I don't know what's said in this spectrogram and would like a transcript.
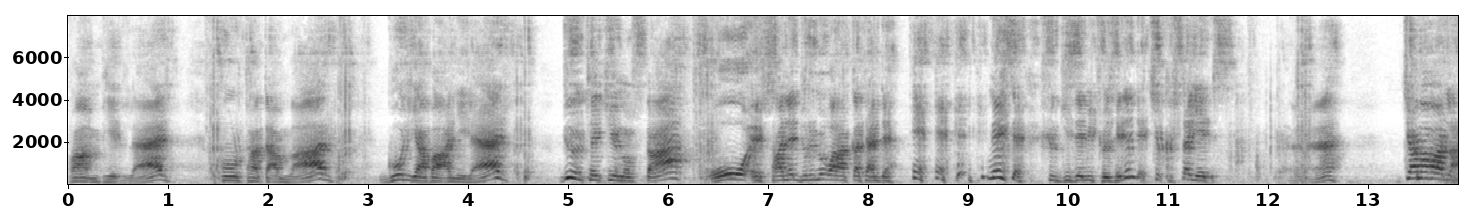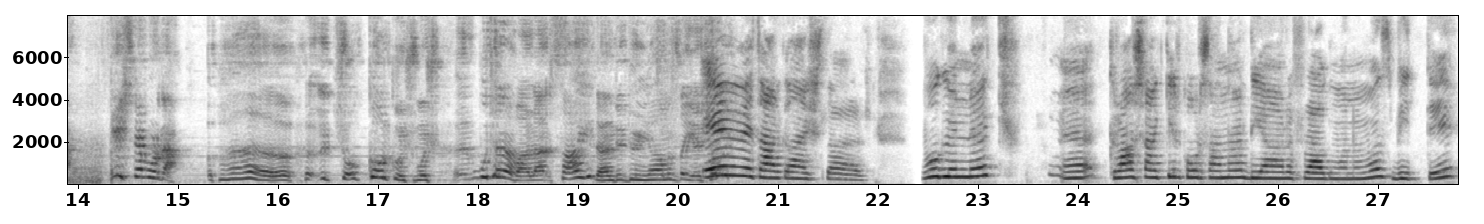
Vampirler, kurt adamlar, gul yabaniler, Gültekin Usta. Oo efsane dürümü var hakikaten de. Neyse şu gizemi çözelim de çıkışta yeriz. Heh. Canavarlar. İşte burada. Ha, çok korkunçmuş. Bu canavarlar sahiden de dünyamızda yaşıyor. Evet arkadaşlar. Bugünlük e, Kral Şakir Korsanlar Diyarı fragmanımız bitti.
